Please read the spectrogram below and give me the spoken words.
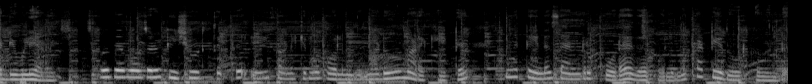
അടിപൊളിയാണ്. അപ്പോൾ ഇതേപോലെ തന്നെ ടിഷ്യൂ എടുത്തിട്ട് ഈ കാണിക്കുന്ന പോലെ നടുവ് മടക്കിയിട്ട് എന്നിട്ട് ഇതിന്റെ സെന്ററിൽ കൂടെ ഇതേപോലെ ഒന്ന് കട്ട് ചെയ്ത് കൊടുക്കുന്നുണ്ട്.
